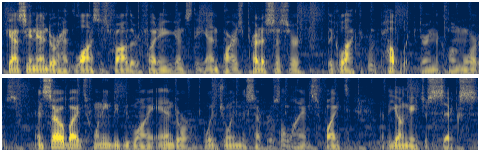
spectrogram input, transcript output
Cassian Andor had lost his father fighting against the Empire's predecessor, the Galactic Republic, during the Clone Wars. And so, by 20 BBY, Andor would join the Separatist Alliance fight at the young age of six,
